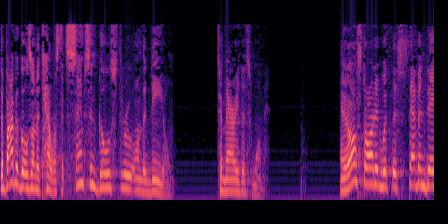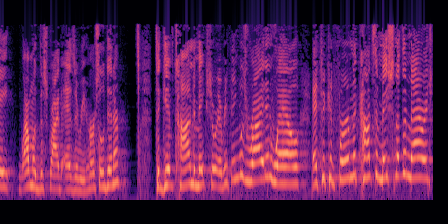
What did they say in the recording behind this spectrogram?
The Bible goes on to tell us that Samson goes through on the deal to marry this woman. And it all started with this seven day, I'm going to describe as a rehearsal dinner to give time to make sure everything was right and well and to confirm the consummation of the marriage.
